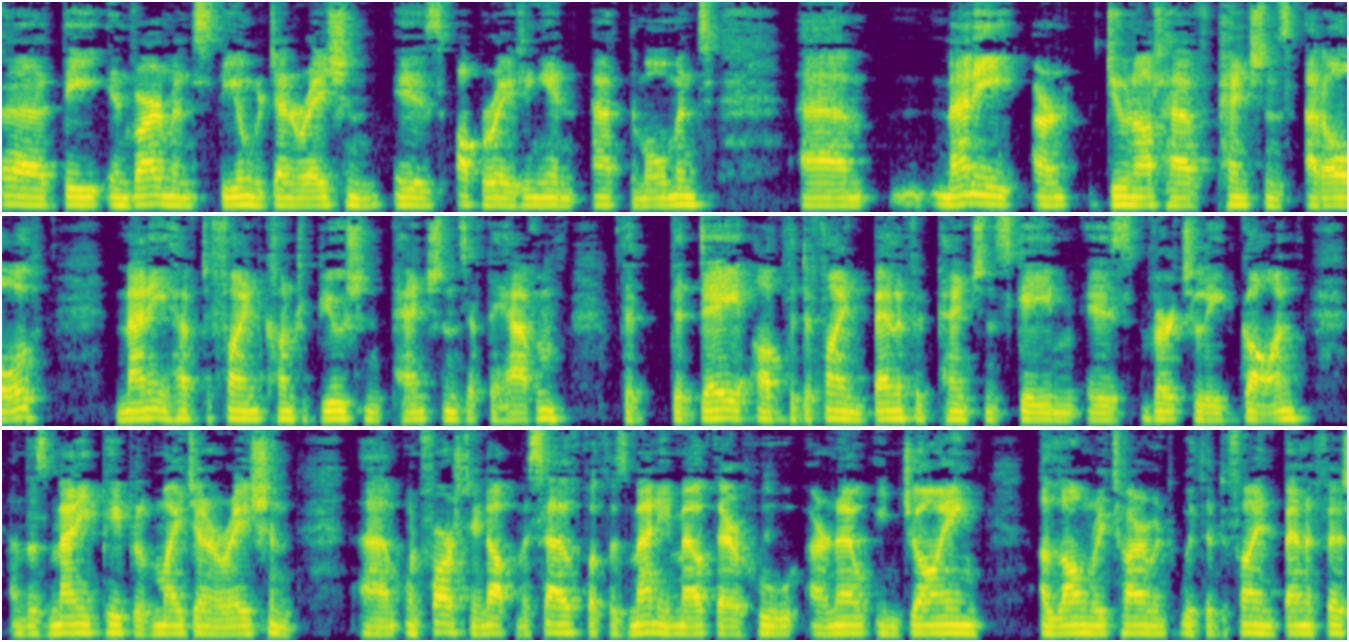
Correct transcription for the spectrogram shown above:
uh, the environments the younger generation is operating in at the moment, um, many are do not have pensions at all. Many have defined contribution pensions if they have them. The, the day of the defined benefit pension scheme is virtually gone. And there's many people of my generation, um, unfortunately not myself, but there's many out there who are now enjoying a long retirement with a defined benefit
